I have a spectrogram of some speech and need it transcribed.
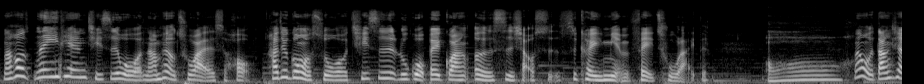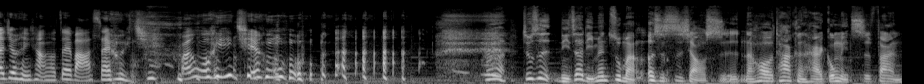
然后那一天，其实我男朋友出来的时候，他就跟我说，其实如果被关二十四小时，是可以免费出来的。哦，那我当下就很想要再把它塞回去，还我一千五。啊，就是你在里面住满二十四小时，然后他可能还供你吃饭，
